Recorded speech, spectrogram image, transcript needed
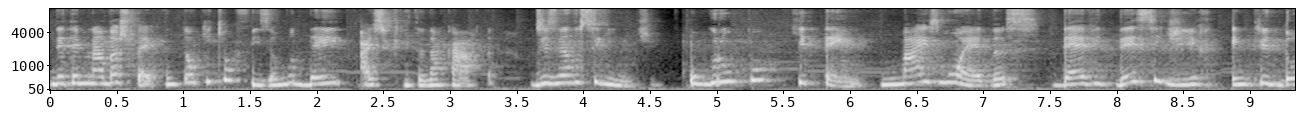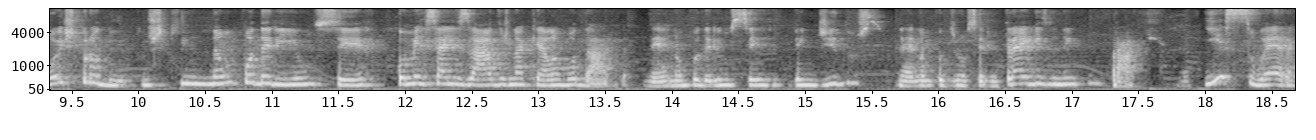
em determinado aspecto. Então, o que, que eu fiz? Eu mudei a escrita da carta, dizendo o seguinte: o grupo que tem mais moedas deve decidir entre dois produtos que não poderiam ser comercializados naquela rodada, né? Não poderiam ser vendidos, né? Não poderiam ser entregues e nem comprados. Né? Isso era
